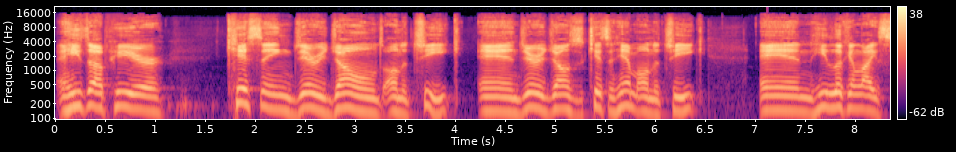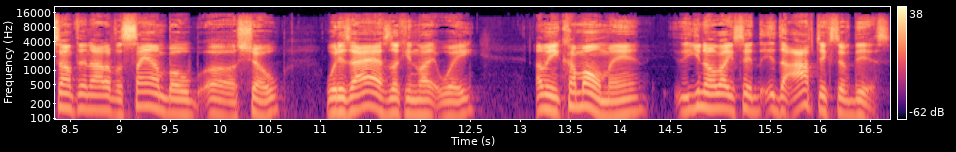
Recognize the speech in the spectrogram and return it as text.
and he's up here kissing Jerry Jones on the cheek, and Jerry Jones is kissing him on the cheek, and he looking like something out of a Sambo uh, show with his eyes looking that way. I mean, come on, man. You know, like I said, the optics of this.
